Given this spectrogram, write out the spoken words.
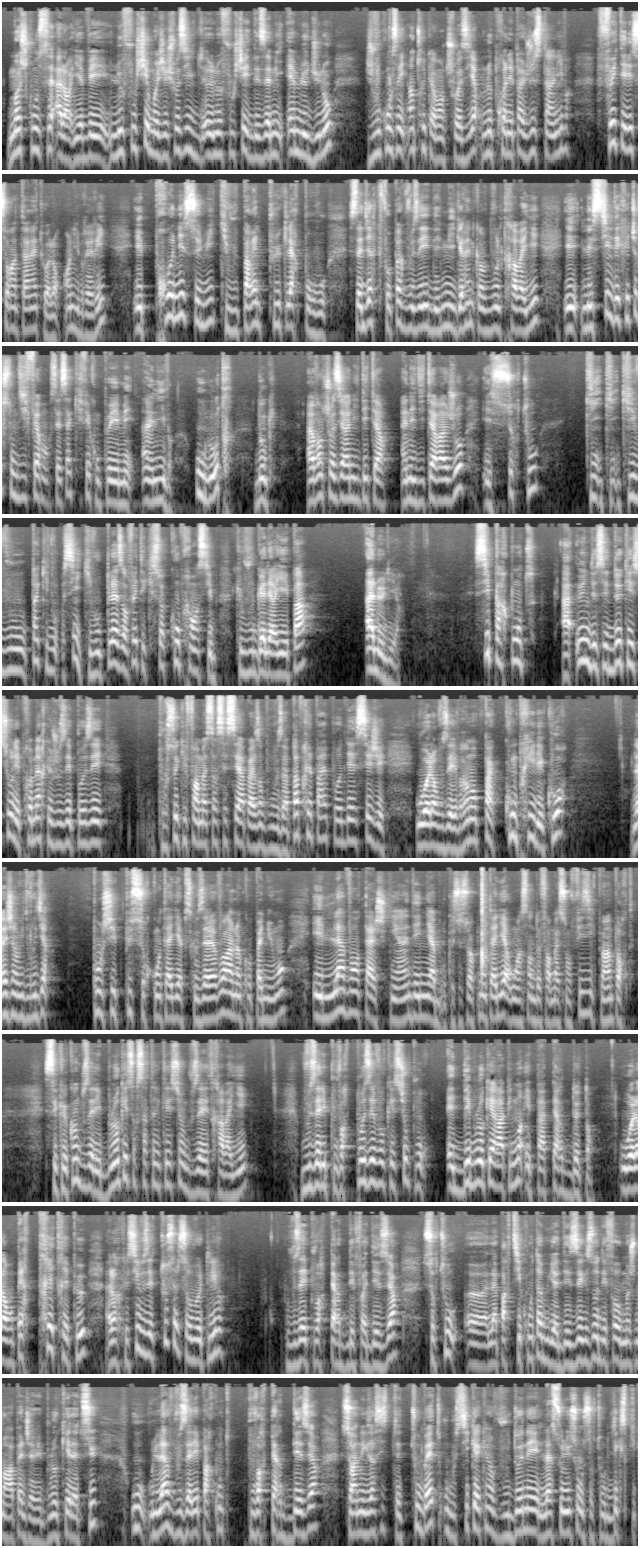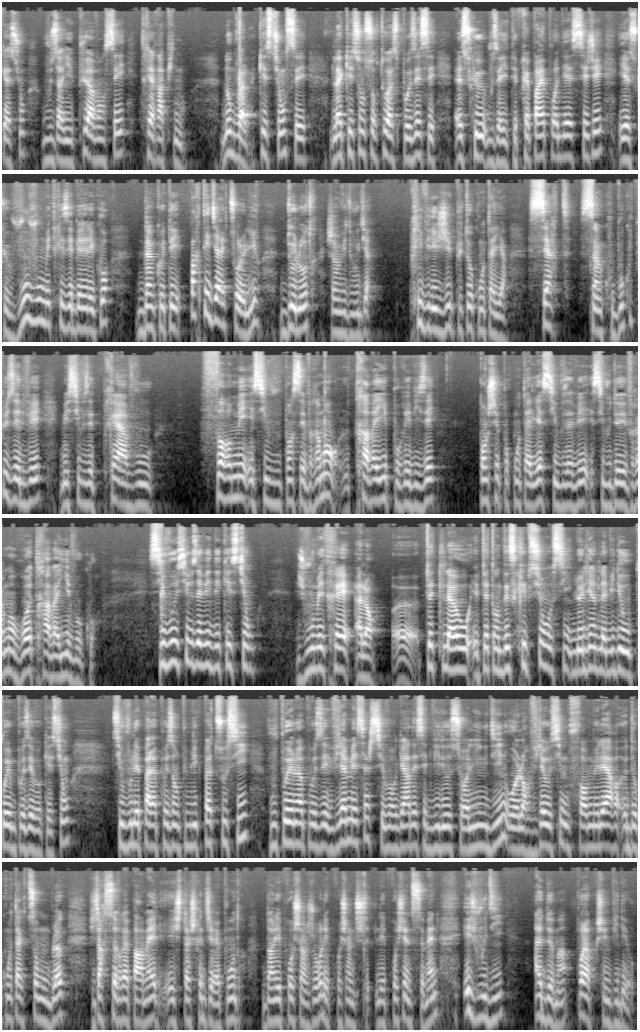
Moi, je conseille, alors, il y avait le Fouché, moi j'ai choisi le Fouché, des amis aiment le Duno. Je vous conseille un truc avant de choisir, ne prenez pas juste un livre, feuilletez-les sur internet ou alors en librairie et prenez celui qui vous paraît le plus clair pour vous. C'est-à-dire qu'il ne faut pas que vous ayez des migraines quand vous le travaillez et les styles d'écriture sont différents. C'est ça qui fait qu'on peut aimer un livre ou l'autre. Donc, avant de choisir un éditeur, un éditeur à jour et surtout qui, vous, pas qui vous, si, qui vous plaise en fait et qui soit compréhensible, que vous galériez pas à le lire. Si par contre, à une de ces deux questions, les premières que je vous ai posées, pour ceux qui font un master CCA par exemple, on ne vous a pas préparé pour le DSCG, ou alors vous n'avez vraiment pas compris les cours, là j'ai envie de vous dire, penchez plus sur Contalia parce que vous allez avoir un accompagnement et l'avantage qui est indéniable, que ce soit Contalia ou un centre de formation physique, peu importe, c'est que quand vous allez bloquer sur certaines questions que vous allez travailler, vous allez pouvoir poser vos questions pour être débloqué rapidement et pas perdre de temps. Ou alors en perdre très très peu, alors que si vous êtes tout seul sur votre livre, vous allez pouvoir perdre des fois des heures, surtout euh, la partie comptable où il y a des exos, des fois où moi je me rappelle j'avais bloqué là-dessus, où là vous allez par contre pouvoir perdre des heures sur un exercice peut-être tout bête, où si quelqu'un vous donnait la solution ou surtout l'explication, vous auriez pu avancer très rapidement. Donc voilà, question c'est la question surtout à se poser c'est est-ce que vous avez été préparé pour le DSCG et est-ce que vous vous maîtrisez bien les cours? D'un côté, partez direct sur le livre, de l'autre, j'ai envie de vous dire privilégiez plutôt Contalia. Certes, c'est un coût beaucoup plus élevé, mais si vous êtes prêt à vous former et si vous pensez vraiment travailler pour réviser, penchez pour Contalia si vous, avez, si vous devez vraiment retravailler vos cours. Si vous aussi vous avez des questions, je vous mettrai alors euh, peut-être là-haut et peut-être en description aussi le lien de la vidéo où vous pouvez me poser vos questions. Si vous ne voulez pas la poser en public, pas de souci. Vous pouvez me la poser via message si vous regardez cette vidéo sur LinkedIn ou alors via aussi mon formulaire de contact sur mon blog. Je la recevrai par mail et je tâcherai d'y répondre dans les prochains jours, les prochaines, les prochaines semaines. Et je vous dis à demain pour la prochaine vidéo.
